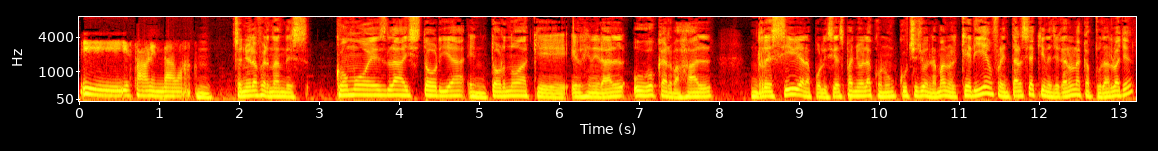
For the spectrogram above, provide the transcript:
y, y estaba blindada. Señora Fernández, ¿cómo es la historia en torno a que el general Hugo Carvajal recibe a la policía española con un cuchillo en la mano? ¿Él quería enfrentarse a quienes llegaron a capturarlo ayer?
